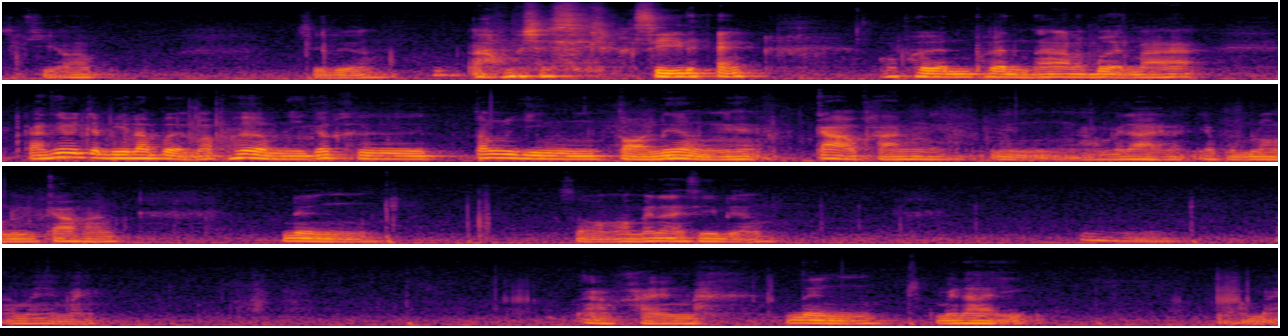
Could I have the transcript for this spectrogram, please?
สีเขียวครับ สีเหลืองอ้าวไม่ใช่สีเหลืองสีแดงโอ้เพลินเพลินอ่าระเบิดมา การที่มันจะมีระเบิดมาเพิ่มนี่ก็คือต้องยิงต่อเนื่องอย่างเงี้ยเก้าครั้งเนี่ยหนึ่งเอาไม่ได้แล้วเดี๋ยวผมลองดูเก้าครั้งหนึ่งสองเอาไม่ได้สีเหลืองเอาไม่ไม่อ้าวใครมาหนึ่งไม่ได้อีก เอาใหม่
